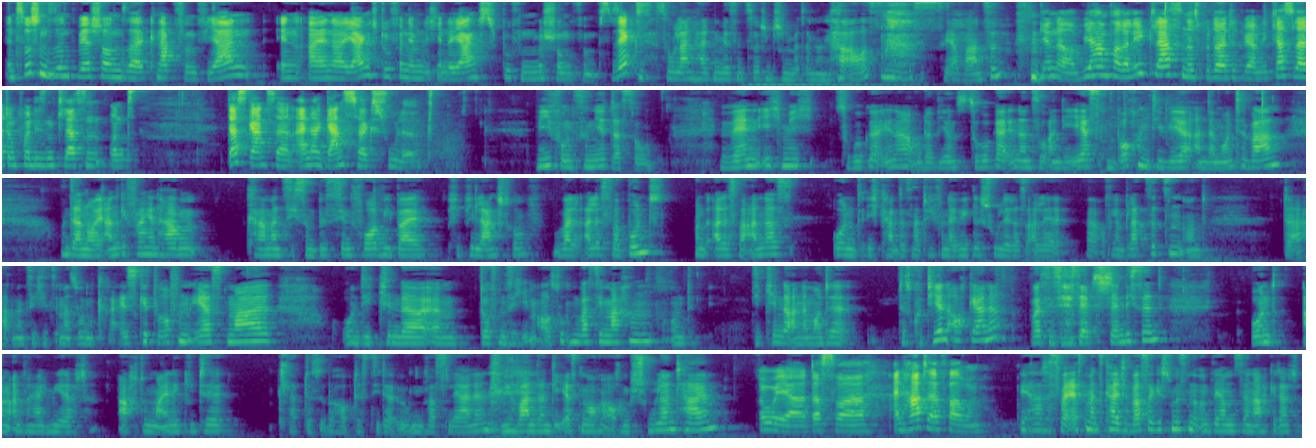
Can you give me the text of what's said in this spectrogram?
Inzwischen sind wir schon seit knapp fünf Jahren in einer Jahrgangsstufe, nämlich in der Jahrgangsstufenmischung 5-6. So lange halten wir es inzwischen schon miteinander aus. Das ist ja Wahnsinn. Genau, wir haben Parallelklassen, das bedeutet, wir haben die Klassleitung von diesen Klassen und das Ganze in einer Ganztagsschule. Wie funktioniert das so? Wenn ich mich zurückerinnere oder wir uns zurückerinnern, so an die ersten Wochen, die wir an der Monte waren und da neu angefangen haben, kam man sich so ein bisschen vor wie bei Pipi Langstrumpf, weil alles war bunt und alles war anders. Und ich kannte es natürlich von der Regelschule, dass alle äh, auf ihrem Platz sitzen und da hat man sich jetzt immer so im Kreis getroffen erstmal. Und die Kinder ähm, durften sich eben aussuchen, was sie machen. Und die Kinder an der Monte diskutieren auch gerne, weil sie sehr selbstständig sind. Und am Anfang habe ich mir gedacht, ach du meine Güte, klappt es überhaupt, dass die da irgendwas lernen? Wir waren dann die ersten Wochen auch im Schullandheim. Oh ja, das war eine harte Erfahrung. Ja, das war erstmal ins kalte Wasser geschmissen und wir haben uns danach gedacht,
